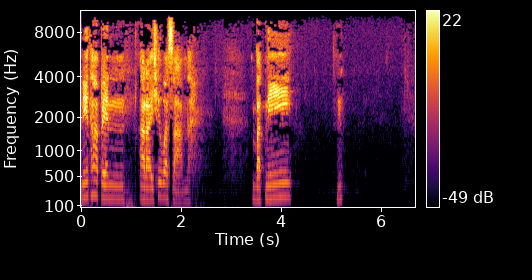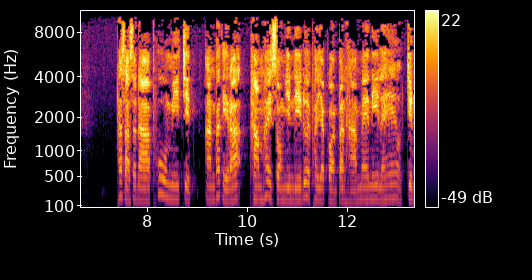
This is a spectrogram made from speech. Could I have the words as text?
ีนี้ถ้าเป็นอะไรชื่อว่าสามล่ะบัดนี้พระศาสดาผู้มีจิตอันพระเถระทำให้ทรงยินดีด้วยพยากรณ์ปัญหาแม้นี้แล้ว จึง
